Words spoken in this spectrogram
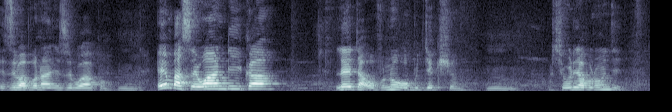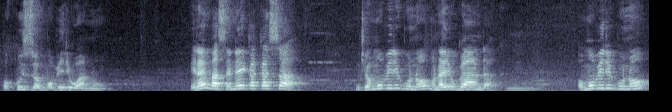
ezibavunanyizibwako embase ewandiika letter of no objection. Okiwulira bulungi okuzza omubiri wano. Era embase neekakasa nti omubiri guno munauganda omubiri guno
